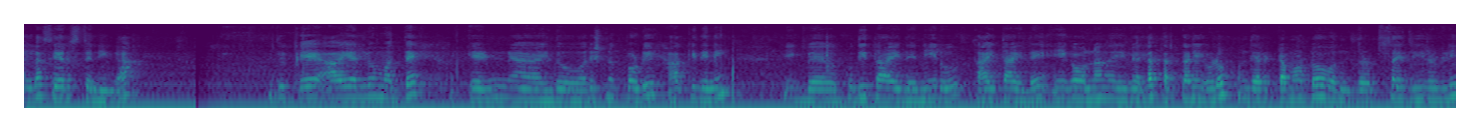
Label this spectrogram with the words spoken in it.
ಎಲ್ಲ ಸೇರಿಸ್ತೀನಿ ಈಗ. ಇದಕ್ಕೆ ಆಯಲ್ಲು ಮತ್ತು ಎಣ್ಣೆ ಇದು ಅರಿಶಿನದ ಪೌಡಿ ಹಾಕಿದ್ದೀನಿ. ಈಗ ಬೇ, ಕುದೀತಾ ಇದೆ, ನೀರು ಕಾಯ್ತಾ ಇದೆ. ಈಗ ಒಂದೊಂದು ಇವೆಲ್ಲ ತರಕಾರಿಗಳು, ಒಂದೆರಡು ಟೊಮೊಟೊ, ಒಂದು ದೊಡ್ಡ ಸೈಜ್ ಈರುಳ್ಳಿ,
